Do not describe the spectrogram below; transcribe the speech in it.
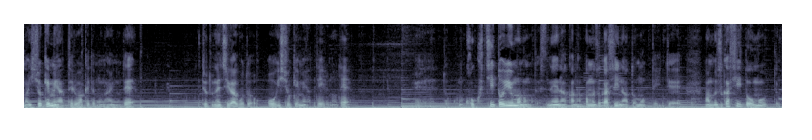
まあ、一生懸命やってるわけでもないのでちょっとね違うことを一生懸命やっているので、告知というものもですねなかなか難しいなと思っていて、まあ、難しいと思うってこ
